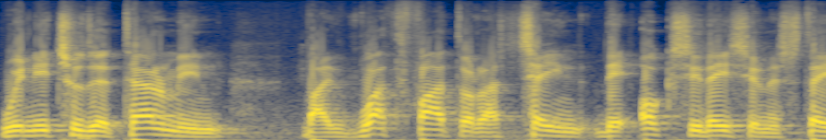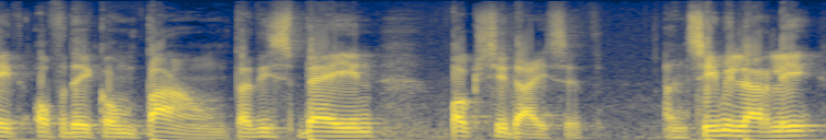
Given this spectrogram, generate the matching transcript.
we need to determine by what factor has changed the oxidation state of the compound that is being oxidized. And similarly,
